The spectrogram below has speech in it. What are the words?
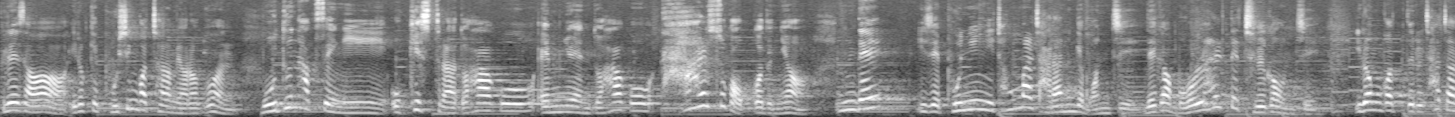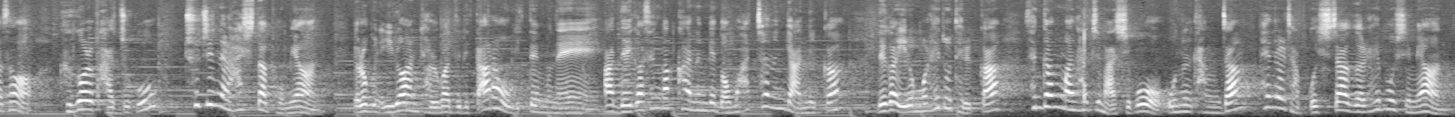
그래서 이렇게 보신 것처럼 여러분 모든 학생이 오케스트라도 하고 MUN도 하고 다 할 수가 없거든요. 근데 이제 본인이 정말 잘하는 게 뭔지, 내가 뭘 할 때 즐거운지 이런 것들을 찾아서 그걸 가지고 추진을 하시다 보면 여러분 이러한 결과들이 따라오기 때문에 아 내가 생각하는 게 너무 하찮은 게 아닐까? 내가 이런 걸 해도 될까? 생각만 하지 마시고 오늘 당장 펜을 잡고 시작을 해보시면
